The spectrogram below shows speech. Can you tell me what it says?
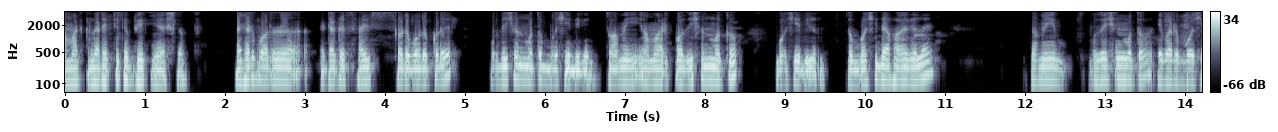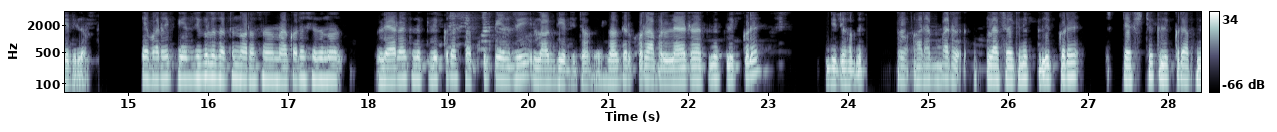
আমার গ্যালারি থেকে পিক নিয়ে আসলাম। আসার পর এটাকে সাইজ ছোট বড় করে পজিশন মতো বসিয়ে দিবেন। তো আমি আমার পজিশন মতো বসিয়ে দিলাম। তো বসিয়ে দেওয়া হয়ে গেলে আমি পজিশন মতো এবার বসিয়ে দিলাম। এবার এই পিএনজি গুলো যাতে নড়াচড়া না করে, সেজন্য লেয়ার আইকনে ক্লিক করে সবটি পিএনজি লক দিয়ে দিতে হবে। লক দেওয়ার পরে আবার লেয়ার আইকনে ক্লিক করে দিতে হবে। তো আর একবার প্লাস আইকনে ক্লিক করে টেক্সটে ক্লিক করে আপনি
